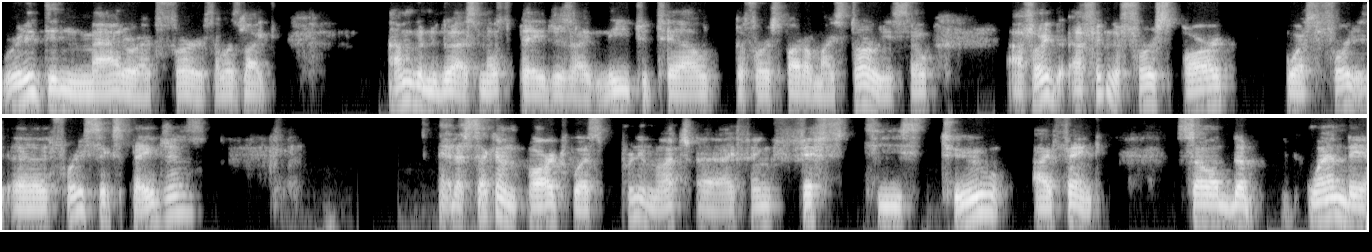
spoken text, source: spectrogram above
really didn't matter at first. I was like, I'm going to do as most pages I need to tell the first part of my story. So I think I think the first part was 40, uh, 46 pages. And the second part was pretty much, uh, I think, 52, I think. So the when they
